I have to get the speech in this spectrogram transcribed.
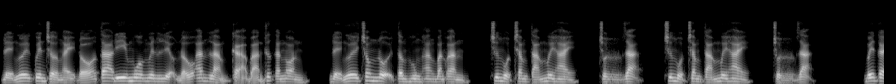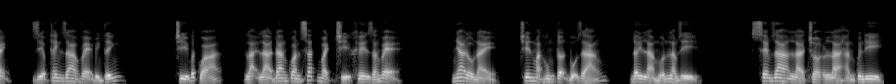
để ngươi quên chờ ngày đó ta đi mua nguyên liệu nấu ăn làm cả bán thức ăn ngon, để ngươi trong nội tâm hung hăng băn khoăn. Chương một trăm tám mươi hai, trộn dạ chương một trăm tám mươi hai dạ. Bên cạnh, diệp thanh ra vẻ bình tĩnh. Chỉ bất quá, lại là đang quan sát bạch chỉ khê dáng vẻ. Nha đầu này, trên mặt hung tận bộ dáng, đây là muốn làm gì? Xem ra là cho là hắn quên đi.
